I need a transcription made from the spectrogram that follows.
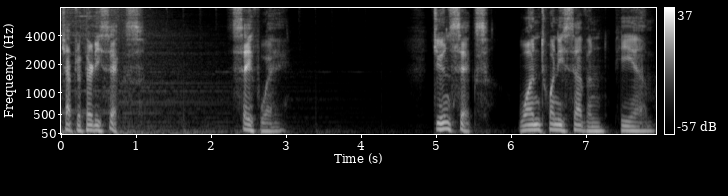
Chapter 36 Safeway June 6, 1:27 p.m.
